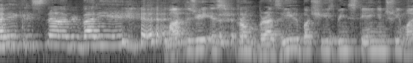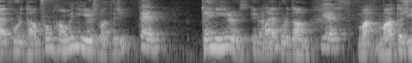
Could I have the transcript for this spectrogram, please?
Hare Krishna, everybody. Mataji is from Brazil, but she's been staying in Sri Mayapur Dham from how many years, Mataji? Ten. Ten years in Mayapur Dham Mata ji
